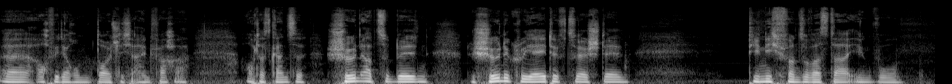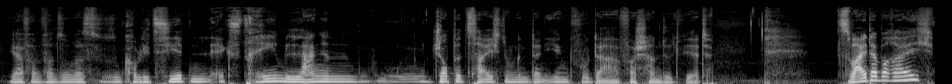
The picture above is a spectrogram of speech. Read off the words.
äh, auch wiederum deutlich einfacher, auch das Ganze schön abzubilden, eine schöne Creative zu erstellen, die nicht von sowas da irgendwo, ja, von, von sowas, so komplizierten, extrem langen Jobbezeichnungen dann irgendwo da verschandelt wird. Zweiter Bereich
